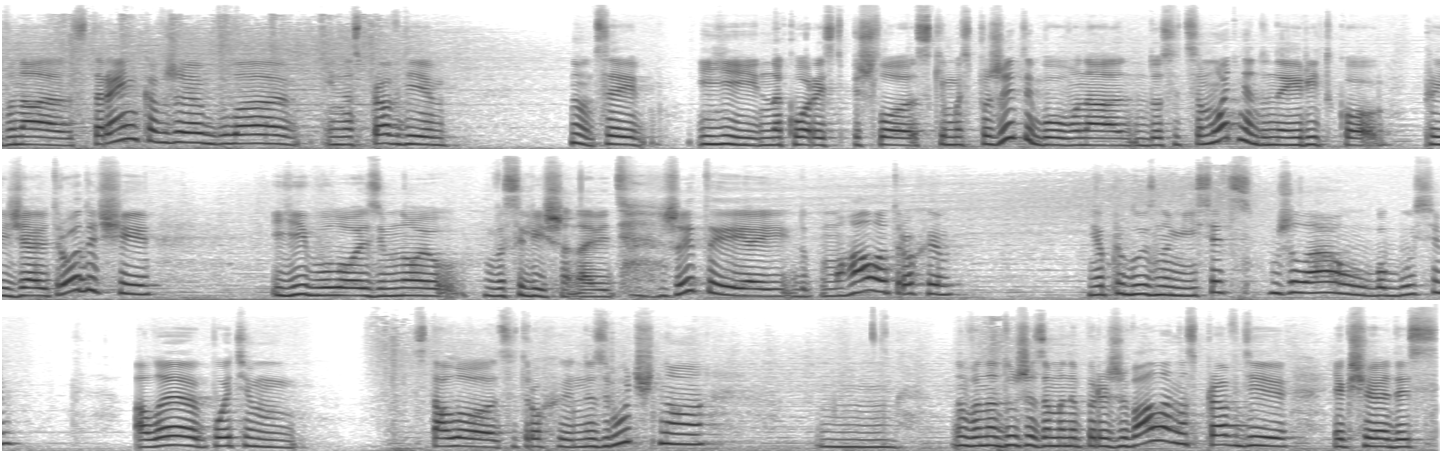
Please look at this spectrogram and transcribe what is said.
вона старенька вже була, і насправді ну, це їй на користь пішло з кимось пожити, бо вона досить самотня, до неї рідко приїжджають родичі. І їй було зі мною веселіше навіть жити. Я їй допомагала трохи. Я приблизно місяць жила у бабусі, але потім стало це трохи незручно. Ну, вона дуже за мене переживала. Насправді, якщо я десь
